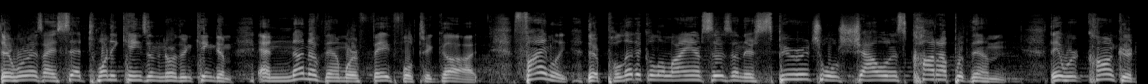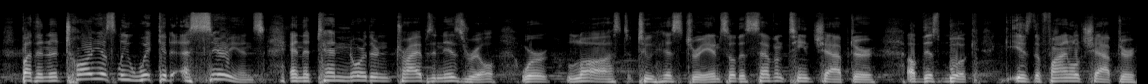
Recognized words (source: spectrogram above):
There were, as I said, 20 kings in the northern kingdom, and none of them were faithful to God. Finally, their political alliances and their spiritual shallowness caught up with them. They were conquered by the notoriously wicked Assyrians, and the 10 northern tribes in Israel were lost to history. And so the 17th chapter of this book is the final chapter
